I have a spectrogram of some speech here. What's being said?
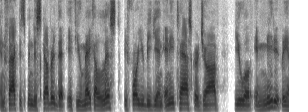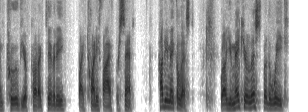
In fact, it's been discovered that if you make a list before you begin any task or job, you will immediately improve your productivity by 25%. How do you make a list? Well, you make your list for the week,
